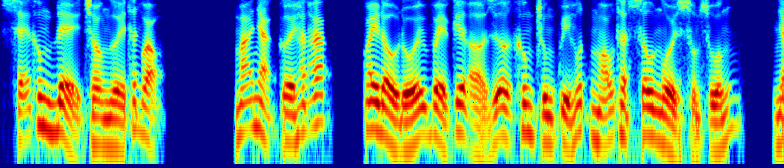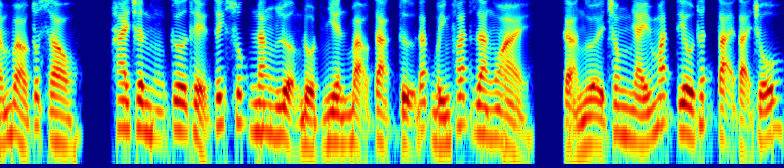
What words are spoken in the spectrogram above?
Sẽ không để cho người thất vọng. Mã nhạc cười hắc hắc, quay đầu đối về kia ở giữa không trung quỷ hút máu thật sâu ngồi xổm xuống, nhắm vào tốt sau hai chân cơ thể tích xúc năng lượng đột nhiên bạo tạc tự đắc bính phát ra ngoài, cả người trong nháy mắt tiêu thất tại tại chỗ,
